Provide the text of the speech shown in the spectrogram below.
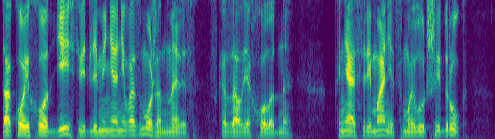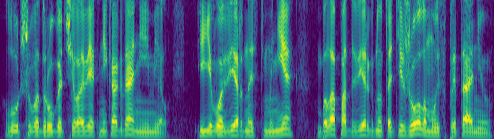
Такой ход действий для меня невозможен, Мэвис, сказал я холодно. Князь Риманец мой лучший друг. Лучшего друга человек никогда не имел, и его верность мне была подвергнута тяжелому испытанию,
